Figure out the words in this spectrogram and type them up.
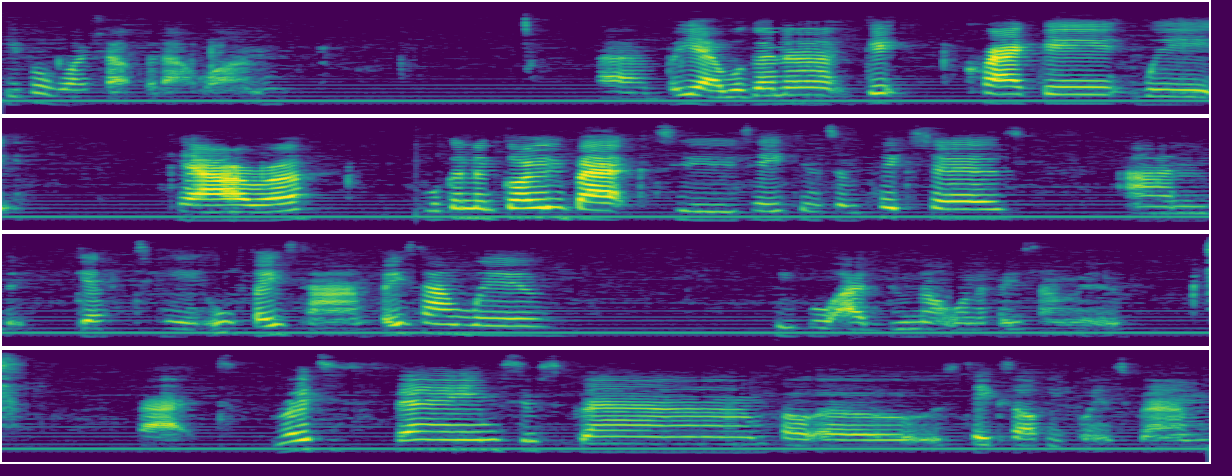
keep a watch out for that one. Um, but yeah, we're gonna get cracking with Kiara. We're gonna go back to taking some pictures and getting oh FaceTime. FaceTime with people I do not want to FaceTime with. Right. Road to Fame, Instagram photos, take selfie for Instagram.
